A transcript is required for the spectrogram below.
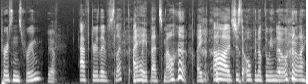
person's room. Yeah. After they've slept, I hate that smell. like, ah, it's just to open up the window. like,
